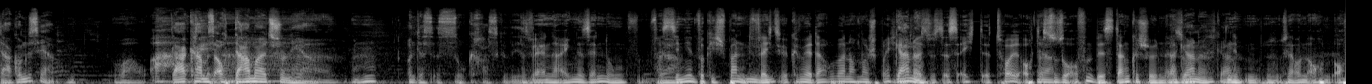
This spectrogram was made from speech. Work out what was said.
Da kommt es her. wow. Ah, Da kam okay. es auch damals schon her. Mhm. Und das ist so krass gewesen. Das wäre eine eigene Sendung. Faszinierend, wirklich spannend. Vielleicht äh, können wir darüber nochmal sprechen. Mhm. Gerne. Das ist echt äh, toll, auch dass Ja. du so offen bist. Dankeschön. Also, gerne, gerne. ne, Ja, und auch, auch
